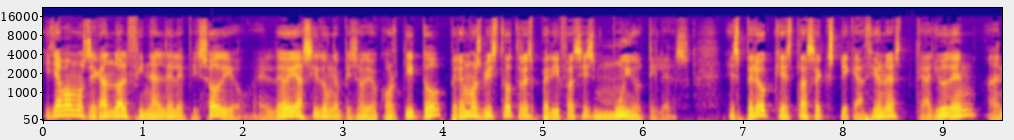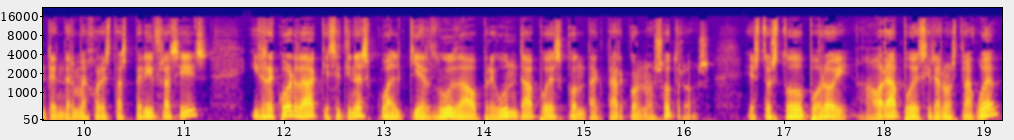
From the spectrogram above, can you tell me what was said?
Y ya vamos llegando al final del episodio. El de hoy ha sido un episodio cortito, pero hemos visto tres perífrasis muy útiles. Espero que estas explicaciones te ayuden a entender mejor estas perífrasis y recuerda que si tienes cualquier duda o pregunta puedes contactar con nosotros. Esto es todo por hoy. Ahora puedes ir a nuestra web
